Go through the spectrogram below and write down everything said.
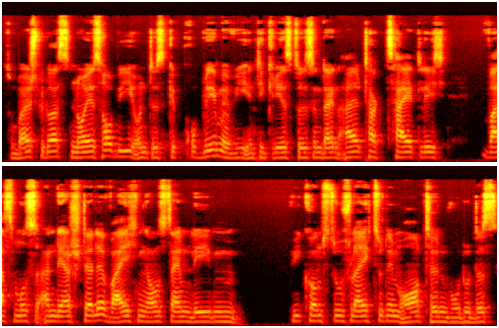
Zum Beispiel, du hast ein neues Hobby und es gibt Probleme. Wie integrierst du es in deinen Alltag zeitlich? Was muss an der Stelle weichen aus deinem Leben? Wie kommst du vielleicht zu dem Ort hin, wo du das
